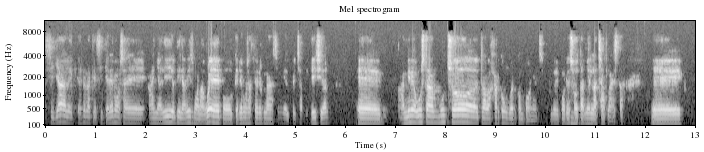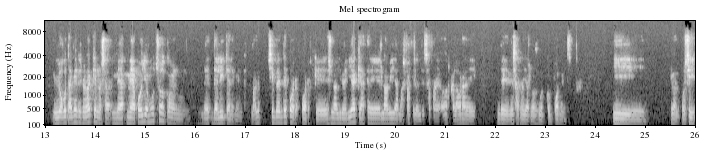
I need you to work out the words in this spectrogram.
si ya es verdad que si queremos eh, añadir dinamismo a la web o queremos hacer una single page application, eh, a mí me gusta mucho trabajar con web components, de- por eso también la charla esta. Eh, luego también es verdad que nos- me, me apoyo mucho con de- Delete Element, ¿vale? simplemente por- porque es una librería que hace la vida más fácil al desarrollador a la hora de, de desarrollar los web components. Y, y bueno, pues sí,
